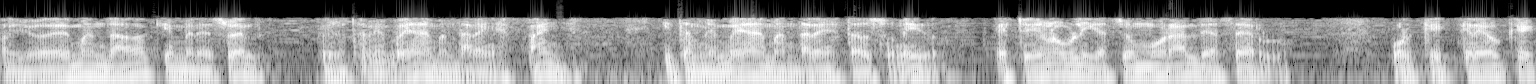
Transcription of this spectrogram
Pues yo he demandado aquí en Venezuela, pero también voy a demandar en España y también voy a demandar en Estados Unidos. Estoy en la obligación moral de hacerlo, porque creo que,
